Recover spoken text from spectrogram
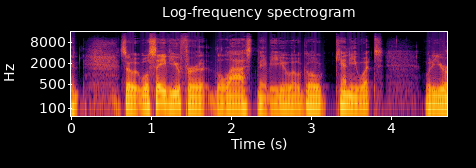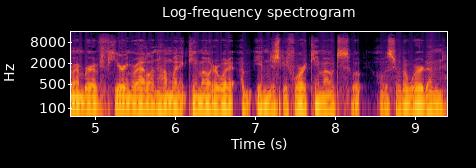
so we'll save you for the last. Maybe we'll go Kenny. What what do you remember of hearing Rattle and Hum when it came out, or what um, even just before it came out? What, what was sort of the word on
